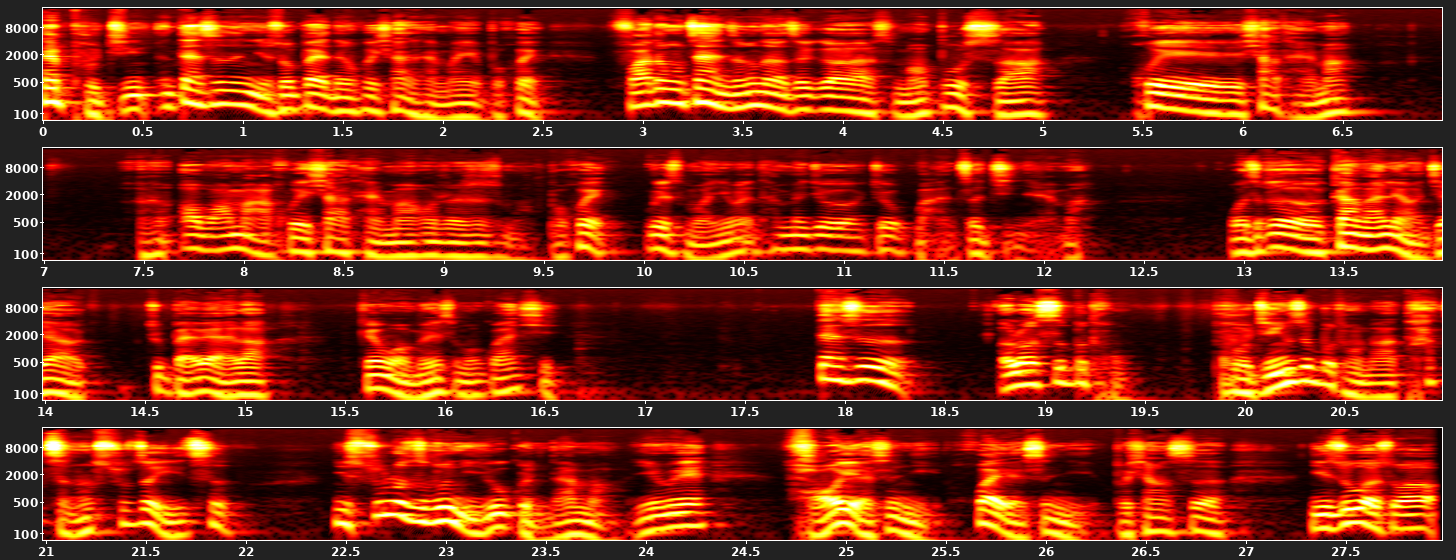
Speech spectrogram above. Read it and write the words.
但普京，但是你说拜登会下台吗？也不会。发动战争的这个什么布什啊，会下台吗？嗯，奥巴马会下台吗？或者是什么？不会。为什么？因为他们就就管这几年嘛。我这个干完两届就拜拜了，跟我没什么关系。但是俄罗斯不同。普京是不同的，他只能输这一次。你输了之后你就滚蛋嘛，因为好也是你，坏也是你，不像是你如果说，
